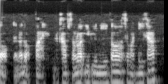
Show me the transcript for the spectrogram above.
ดอกแต่ละดอกไปนะครับสำหรับ EP นี้ก็สวัสดีครับ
